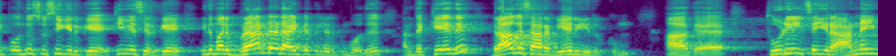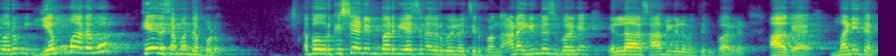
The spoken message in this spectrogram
இப்போ வந்து சுசுகி இருக்குது டிவிஎஸ் இருக்குது இது மாதிரி பிராண்டட் ஐட்டத்தில் இருக்கும்போது அந்த கேது ராகு சாரம் ஏறி இருக்கும். ஆக தொழில் செய்கிற அனைவரும் எம்மதமும் கேது சம்மந்தப்படும் அப்போ ஒரு கிருஷ்ணாடின் பாருங்க இயேசுநாதர் கோயில் வச்சிருப்பாங்க. ஆனால் இந்துஸ் பாருங்க எல்லா சாமிகளும் வச்சிருப்பார்கள். ஆக மனிதன்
